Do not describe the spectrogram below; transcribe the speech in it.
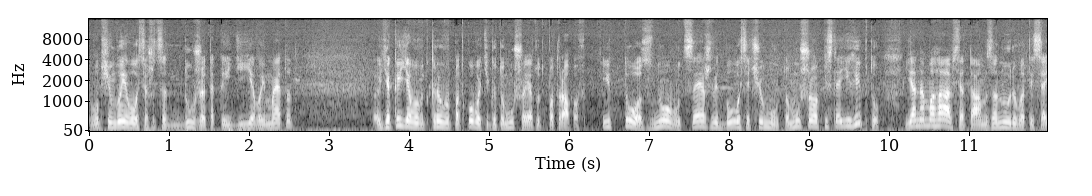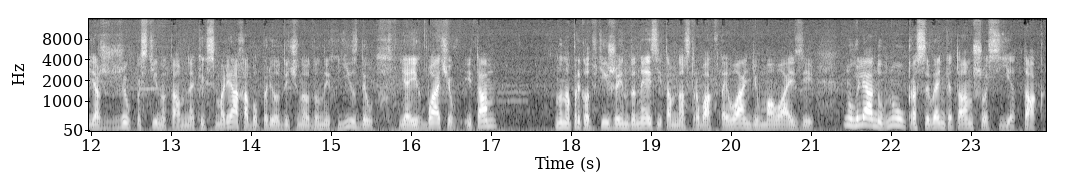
в общем, виявилося, що це дуже такий дієвий метод який я відкрив випадково тільки тому, що я тут потрапив. І то знову це ж відбулося чому? Тому що після Єгипту я намагався там занурюватися. Я ж жив постійно там на якихось морях або періодично до них їздив. Я їх бачив, і там. Ну, наприклад, в тій же Індонезії, там на островах в Таїланді, в Малайзії. Ну, глянув, ну красивеньке, там щось є. Так.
